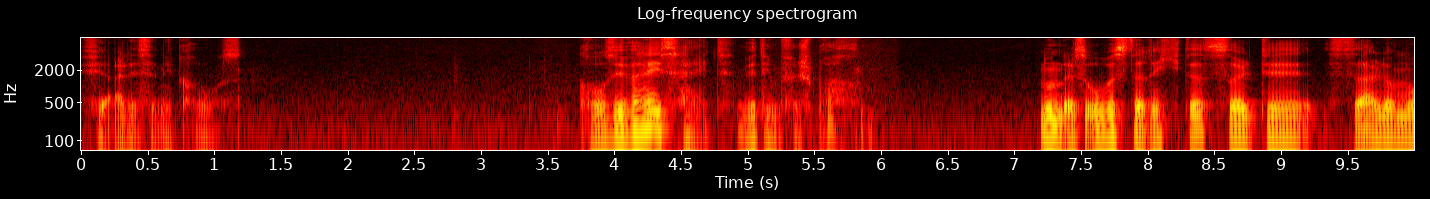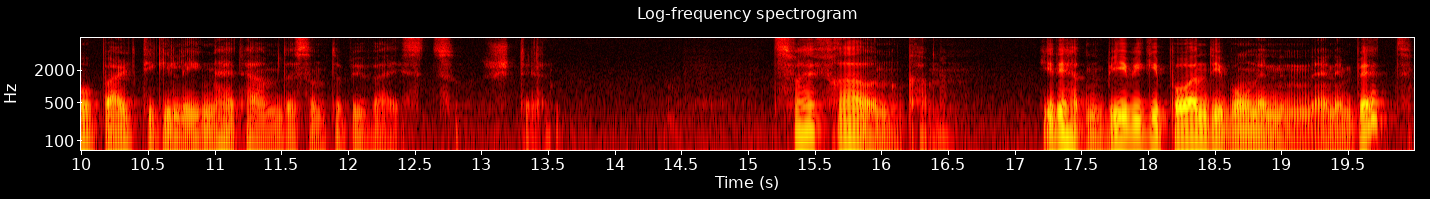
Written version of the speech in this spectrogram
für alle seine Großen. Große Weisheit wird ihm versprochen. Nun, als oberster Richter sollte Salomo bald die Gelegenheit haben, das unter Beweis zu stellen. Zwei Frauen kommen. Jede hat ein Baby geboren, die wohnen in einem Bett.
